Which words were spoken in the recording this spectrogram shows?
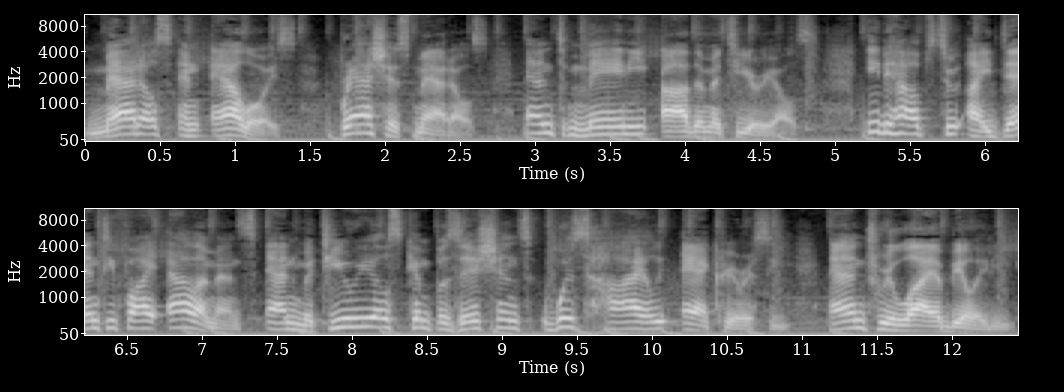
metals and alloys, precious metals, and many other materials. It helps to identify elements and materials compositions with high accuracy and reliability.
